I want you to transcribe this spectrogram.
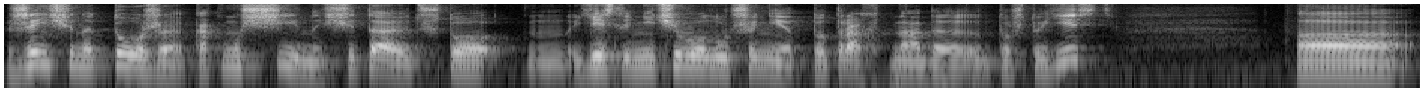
Женщины тоже, как мужчины, считают, что если ничего лучше нет, то трахать надо то, что есть. А,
